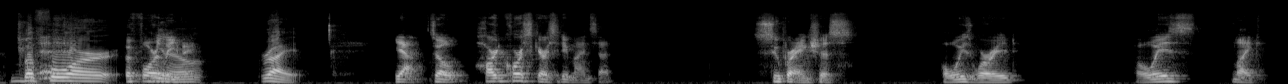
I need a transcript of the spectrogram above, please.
before before leaving. know, right. Yeah. So hardcore scarcity mindset, super anxious, always worried, always like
